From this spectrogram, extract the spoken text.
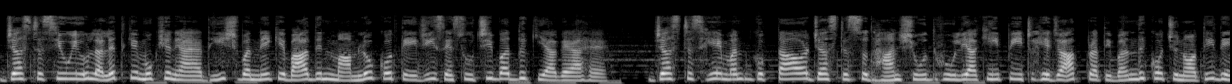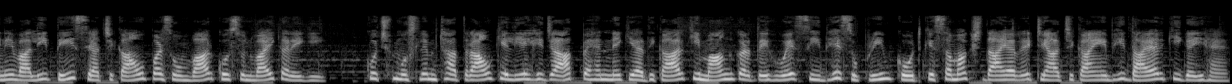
जस्टिस यू ललित के मुख्य न्यायाधीश बनने के बाद इन मामलों को तेज़ी से सूचीबद्ध किया गया है जस्टिस हेमंत गुप्ता और जस्टिस सुधांशु धूलिया की पीठ हिजाब प्रतिबंध को चुनौती देने वाली तेईस याचिकाओं पर सोमवार को सुनवाई करेगी कुछ मुस्लिम छात्राओं के लिए हिजाब पहनने के अधिकार की मांग करते हुए सीधे सुप्रीम कोर्ट के समक्ष दायर रिट याचिकाएँ भी दायर की गई हैं।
